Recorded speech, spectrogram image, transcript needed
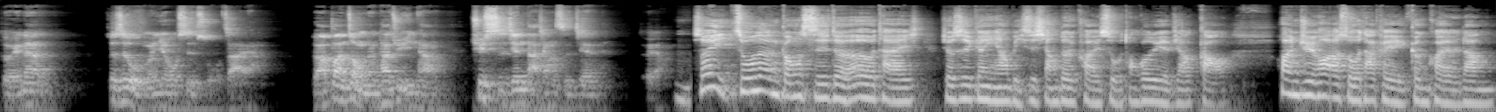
对，那这是我们优势所在啊，对吧？不然这种人他去银行去时间打枪时间，对啊。嗯，所以租赁公司的二胎就是跟银行比是相对快速，通过率也比较高。换句话说，它可以更快的让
